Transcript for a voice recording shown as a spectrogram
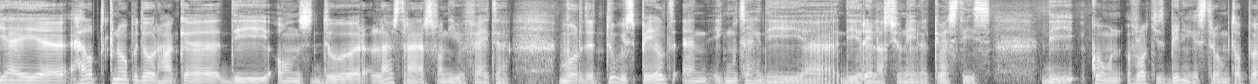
jij uh, helpt knopen doorhakken die ons door luisteraars van Nieuwe Feiten worden toegespeeld. En ik moet zeggen, die, uh, die relationele kwesties, die komen vlotjes binnengestroomd op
